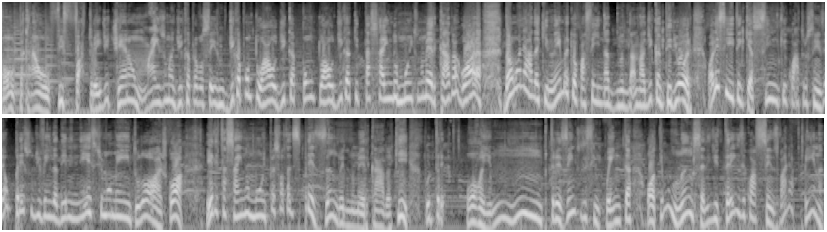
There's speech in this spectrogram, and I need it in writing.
volta, canal FIFA Trade Channel, mais uma dica para vocês, dica pontual, dica pontual, dica que tá saindo muito no mercado agora. Dá uma olhada aqui, lembra que eu passei na, na, na dica anterior? Olha esse item que é 5,400, é o preço de venda dele neste momento, lógico, ó. Ele tá saindo muito, o pessoal tá desprezando ele no mercado aqui por Olha, hum, hum, 350. Ó, tem um lance ali de 3,400. Vale a pena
